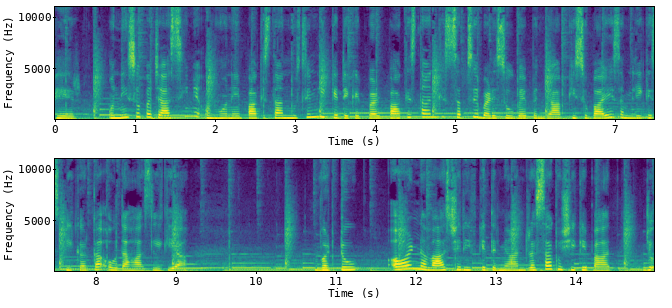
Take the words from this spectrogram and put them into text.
फिर उन्नीस सौ पचासी में उन्होंने पाकिस्तान मुस्लिम लीग के टिकट पर पाकिस्तान के सबसे बड़े सूबे पंजाब की सूबाई असम्बली के स्पीकर का अहदा हासिल किया। वट्टू और नवाज़ शरीफ के दरमियान रस्साकुशी के बाद, जो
